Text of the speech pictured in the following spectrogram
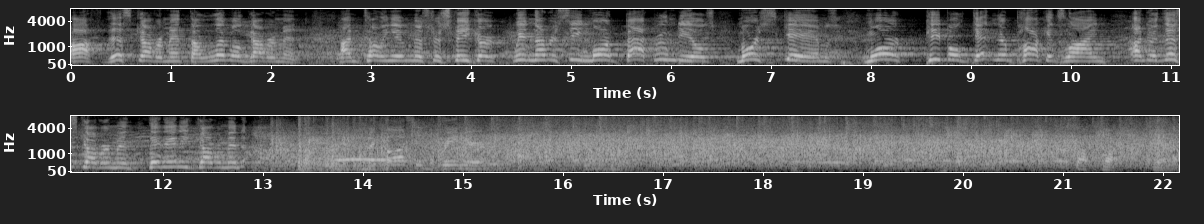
off this government, the Liberal government. I'm telling you, Mr. Speaker, we've never seen more backroom deals, more scams, more people getting their pockets lined under this government than any government. I'm going to caution the Premier. Stop. Yeah,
